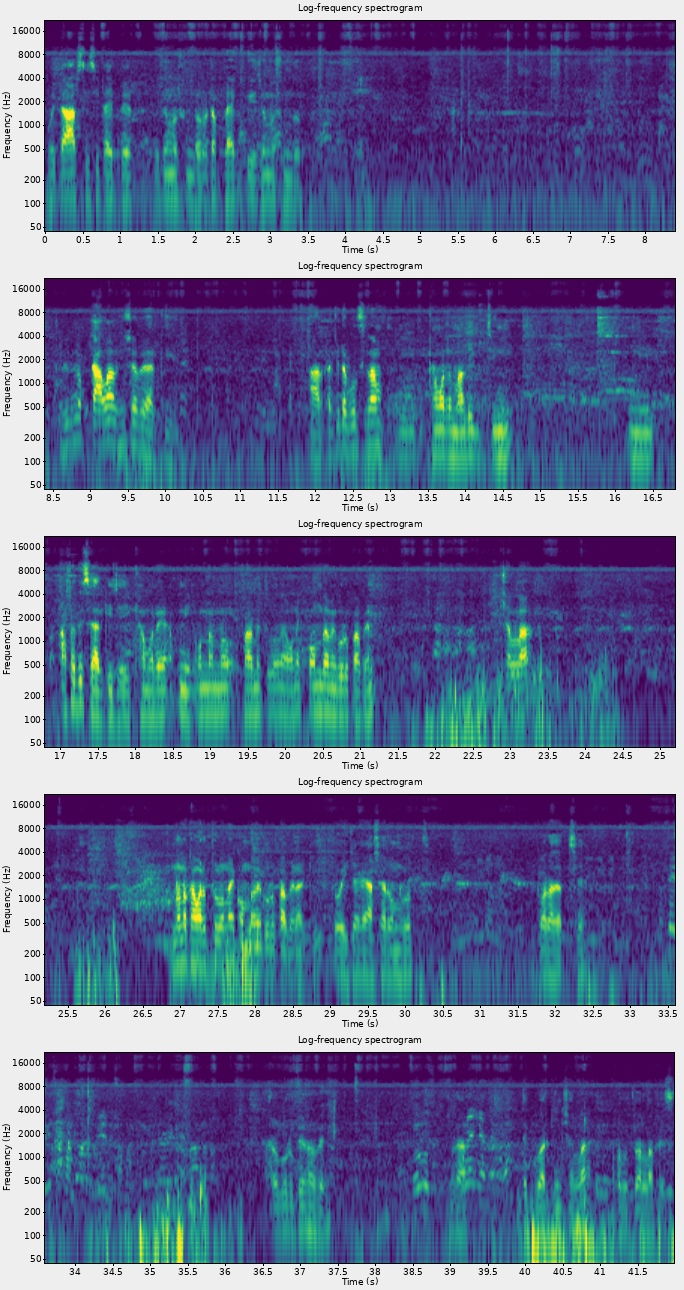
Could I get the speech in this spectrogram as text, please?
ওইটা আর সিসি টাইপের এই জন্য সুন্দর ওটা ফ্ল্যাগ বি এই জন্য সুন্দর। বিভিন্ন কালার হিসাবে আর কি। আর আর যেটা বলছিলাম, এই খামারের মালিক যিনি উনি আশা দিচ্ছে আর কি যে এই খামারে আপনি অন্যান্য ফার্মের তুলনায় অনেক কম দামে গরু পাবেন। ইনশাল্লাহ অন্যান্য খামারের তুলনায় কম দামে গরু পাবেন আর কি। তো এই জায়গায় আসার অনুরোধ করা যাচ্ছে। আরও গরু বের হবে। আমরা দেখব আর কি ইনশাল্লাহ। আপাতত আল্লাহ হাফেজ।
